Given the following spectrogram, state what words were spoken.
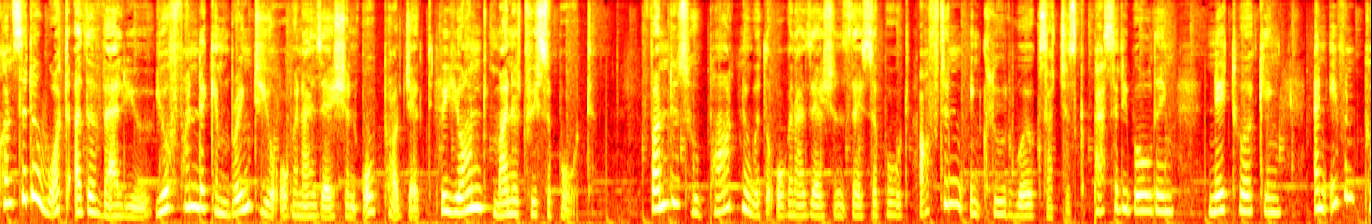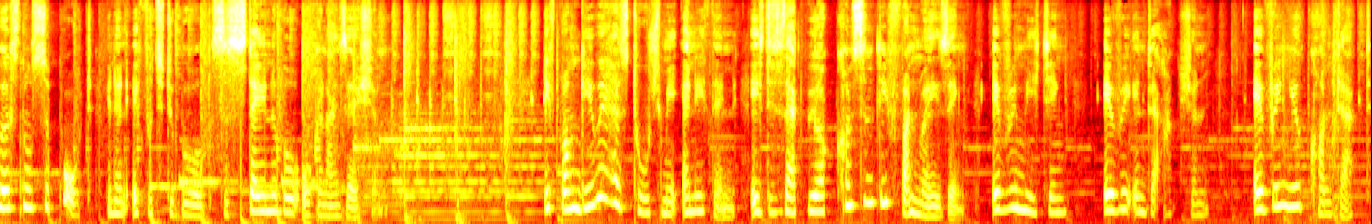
consider what other value your funder can bring to your organization or project beyond monetary support. Funders who partner with the organizations they support often include work such as capacity building, networking, and even personal support in an effort to build sustainable organization. If Bongiwe has taught me anything, it is that we are constantly fundraising. Every meeting, every interaction, every new contact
